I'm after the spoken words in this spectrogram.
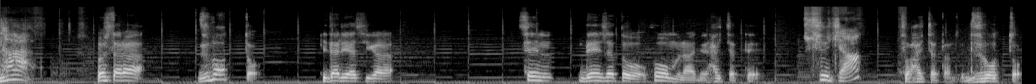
はい。そしたらズボッと左足が線電車とホームの間に入っちゃって。しゅうちゃんそう入っちゃったんですズボッと。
